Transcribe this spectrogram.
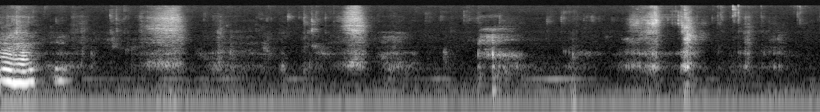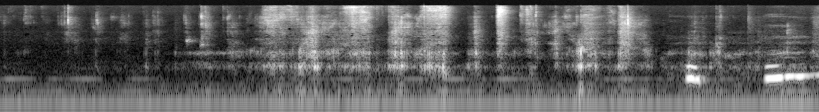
ะค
